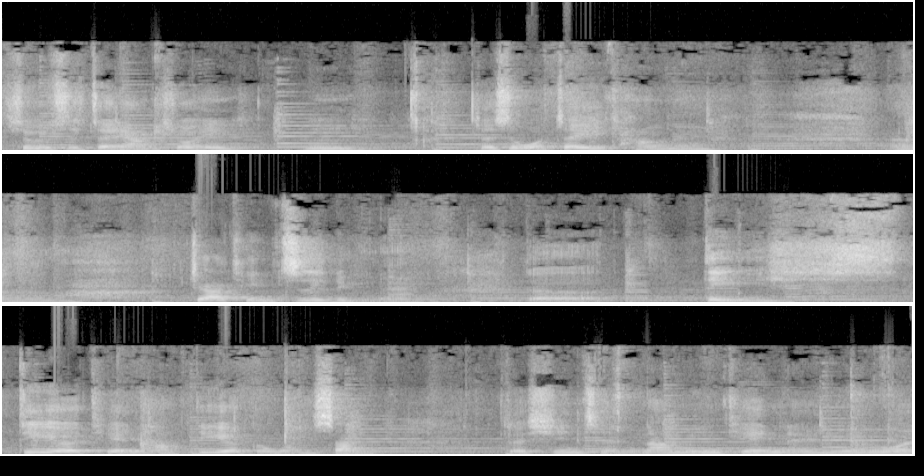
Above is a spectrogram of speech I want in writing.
是不是这样？所以，嗯，这是我这一趟呢，嗯、家庭之旅呢的第第二天哈，第二个晚上的行程。那明天呢，因为。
